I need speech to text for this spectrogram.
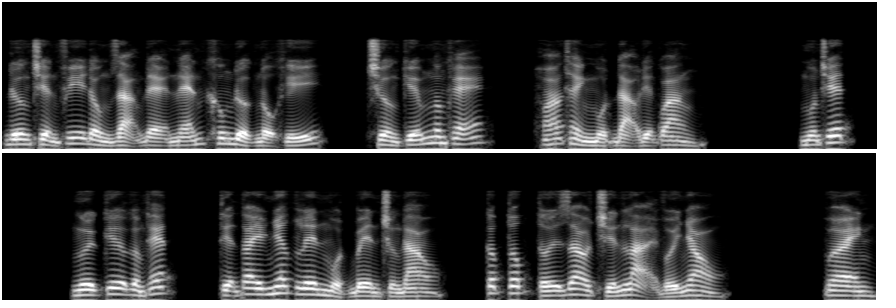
Đường triển phi đồng dạng đè nén không được nộ khí, trường kiếm ngâm khẽ, hóa thành một đạo điện quang. Muốn chết. Người kia gầm thét, tiện tay nhấc lên một bên trường đao, cấp tốc tới giao chiến lại với nhau. Và anh.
